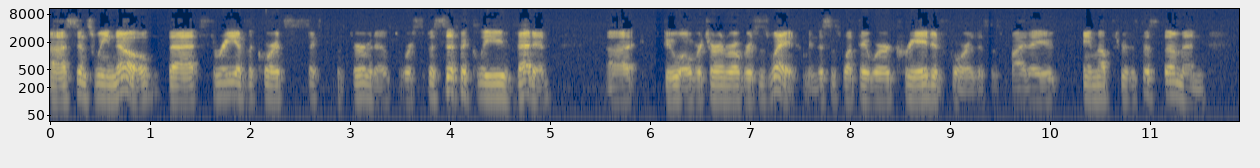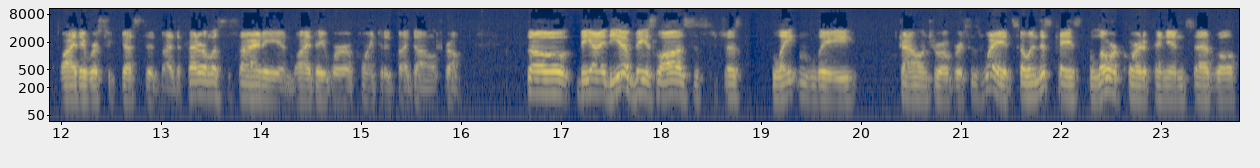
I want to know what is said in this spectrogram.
Uh, since we know that three of the court's six conservatives were specifically vetted uh, to overturn Roe versus Wade. I mean, this is what they were created for. This is why they came up through the system and why they were suggested by the Federalist Society and why they were appointed by Donald Trump. So the idea of these laws is to just blatantly challenge Roe versus Wade. So in this case, the lower court opinion said, well,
